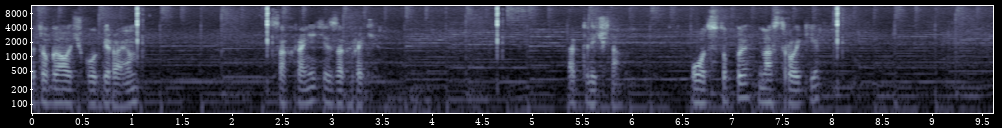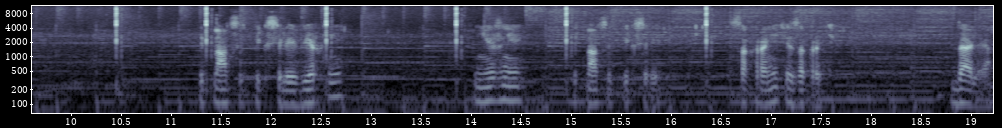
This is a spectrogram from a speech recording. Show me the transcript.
Эту галочку убираем сохранить и закрыть. Отлично. Отступы, настройки. 15 пикселей верхний, нижний 15 пикселей. Сохранить и закрыть. Далее.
